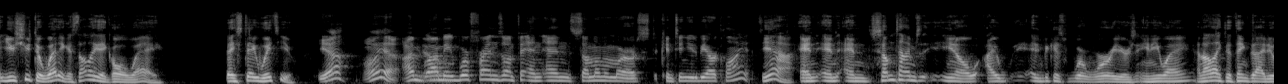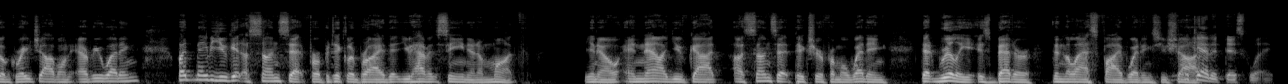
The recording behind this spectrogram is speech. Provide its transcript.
you shoot their wedding. It's not like they go away; they stay with you. Yeah. Oh yeah. I'm, You I mean, we're friends on, and and some of them are continue to be our clients. Yeah, and and and sometimes you know I and because we're warriors anyway, and I like to think that I do a great job on every wedding. But maybe you get a sunset for a particular bride that you haven't seen in a month, you know, and now you've got a sunset picture from a wedding that really is better than the last five weddings you shot. Look at it this way:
